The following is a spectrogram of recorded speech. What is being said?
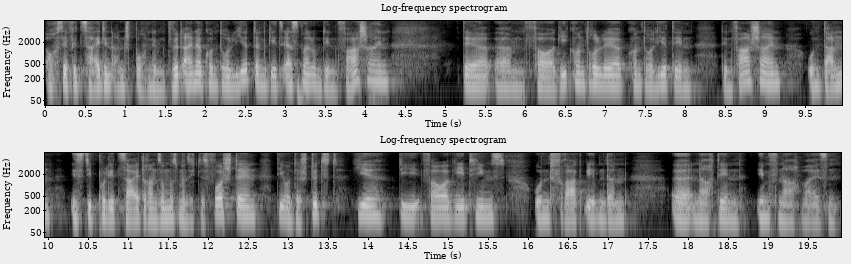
auch sehr viel Zeit in Anspruch nimmt. Wird einer kontrolliert, dann geht es erstmal um den Fahrschein. Der ähm, VAG-Kontrolleur kontrolliert den, den Fahrschein und dann ist die Polizei dran, so muss man sich das vorstellen. Die unterstützt hier die VAG-Teams und fragt eben dann äh, nach den Impfnachweisen.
